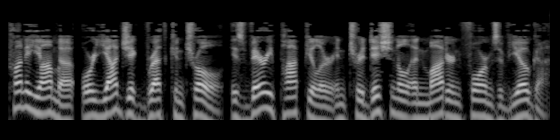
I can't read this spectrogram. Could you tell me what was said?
Pranayama, or yogic breath control, is very popular in traditional and modern forms of yoga.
